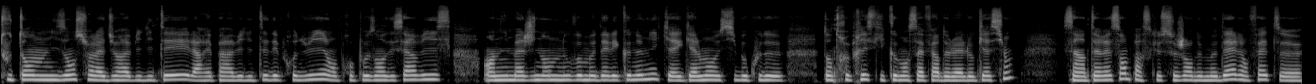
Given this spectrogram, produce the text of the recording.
tout en misant sur la durabilité et la réparabilité des produits, en proposant des services, en imaginant de nouveaux modèles économiques. Il y a également aussi beaucoup d'entreprises qui commencent à faire de la location. C'est intéressant parce que ce genre de modèle, en fait, euh,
